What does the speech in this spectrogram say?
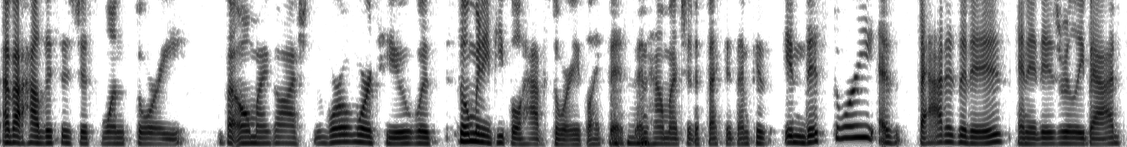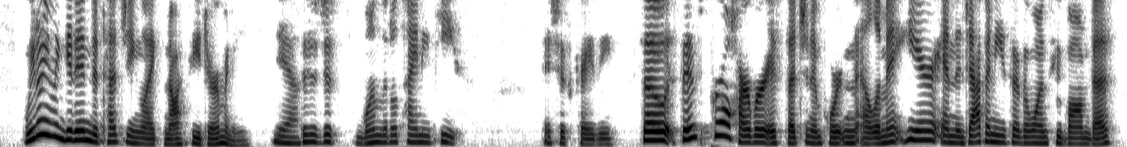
about how this is just one story. But oh my gosh, World War II was so many people have stories like this Mhm. and how much it affected them. Because in this story, as bad as it is, and it is really bad, we don't even get into touching like Nazi Germany. Yeah. This is just one little tiny piece. It's just crazy. So, since Pearl Harbor is such an important element here, and the Japanese are the ones who bombed us,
